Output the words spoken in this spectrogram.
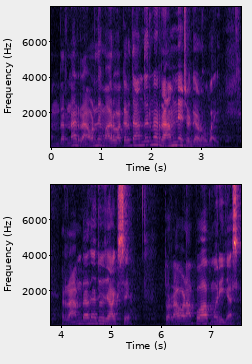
અંદરના રાવણને મારવા કરતાં અંદરના રામને જગાડો ભાઈ. રામદાદા જો જાગશે, તો રાવણ આપોઆપ મરી જશે.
